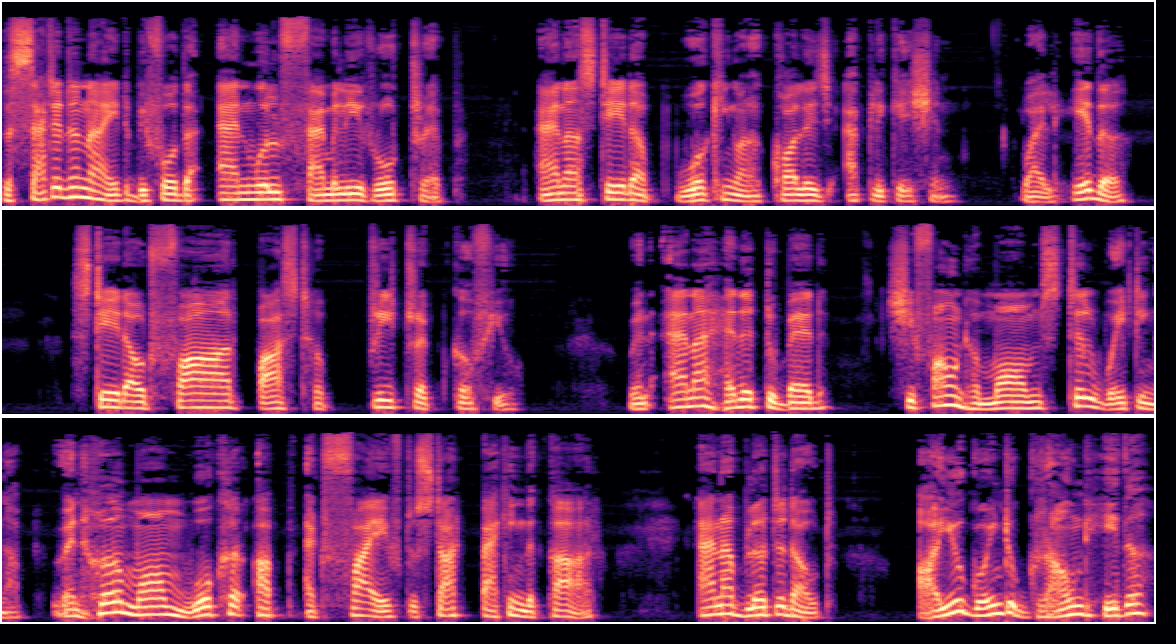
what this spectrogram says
The Saturday night before the annual family road trip, Anna stayed up working on a college application, while Heather stayed out far past her pre trip curfew. When Anna headed to bed, she found her mom still waiting up. When her mom woke her up at five to start packing the car, Anna blurted out, Are you going to ground Heather?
